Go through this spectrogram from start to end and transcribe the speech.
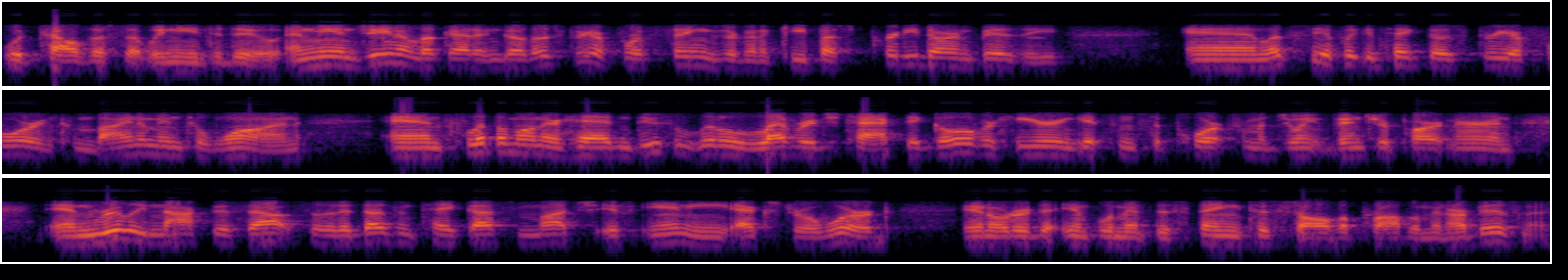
would tells us that we need to do. And me and Gina look at it and go, those three or four things are going to keep us pretty darn busy. And let's see if we can take those three or four and combine them into one and flip them on their head and do some little leverage tactic. Go over here and get some support from a joint venture partner and and really knock this out so that it doesn't take us much, if any, extra work in order to implement this thing to solve a problem in our business.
